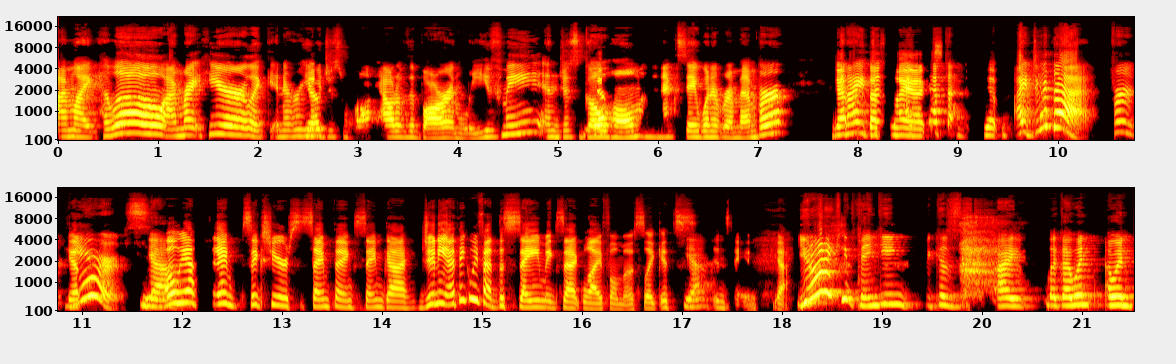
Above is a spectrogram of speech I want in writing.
I'm like, "Hello, I'm right here." Like, and he Yep. would just walk out of the bar and leave me, and just go Yep. home, and the next day wouldn't remember. Yep, and I that's just, my I ex. kept- Yep. I did that for Yep. years. Yeah. Oh yeah, same. Six years, same thing, same guy. Jenny, I think we've had the same exact life almost. Like it's Yeah. insane. Yeah. You know what I keep thinking because I like I went I went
